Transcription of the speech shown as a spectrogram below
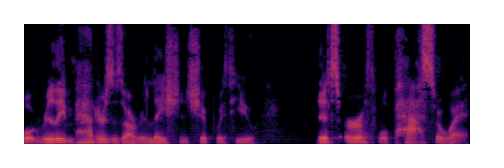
what really matters is our relationship with you. This earth will pass away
